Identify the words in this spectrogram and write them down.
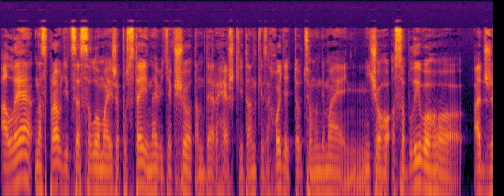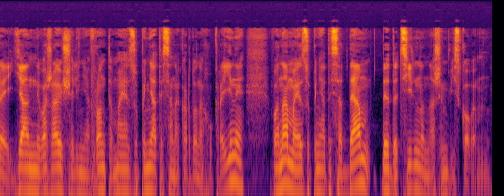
але насправді це село майже пусте, і навіть якщо там ДРГшки і танки заходять, то в цьому немає нічого особливого. Адже я не вважаю, що лінія фронту має зупинятися на кордонах України. Вона має зупинятися там, де доцільно нашим військовим.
